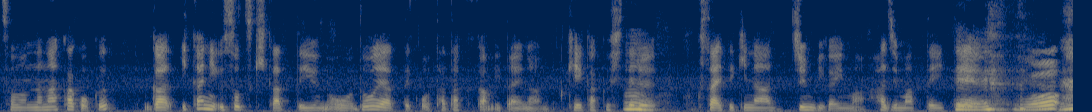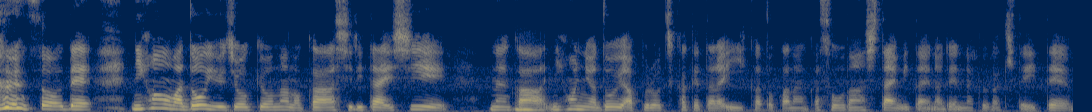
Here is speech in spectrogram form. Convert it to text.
その7カ国がいかに嘘つきかっていうのをどうやってこう叩くかみたいな計画してうん。る国際的な準備が今始まっていて。で お。そうで日本はどういう状況なのか知りたいしなんか日本にはどういうアプローチかけたらいいかとかなんか相談したいみたいな連絡が来ていて。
